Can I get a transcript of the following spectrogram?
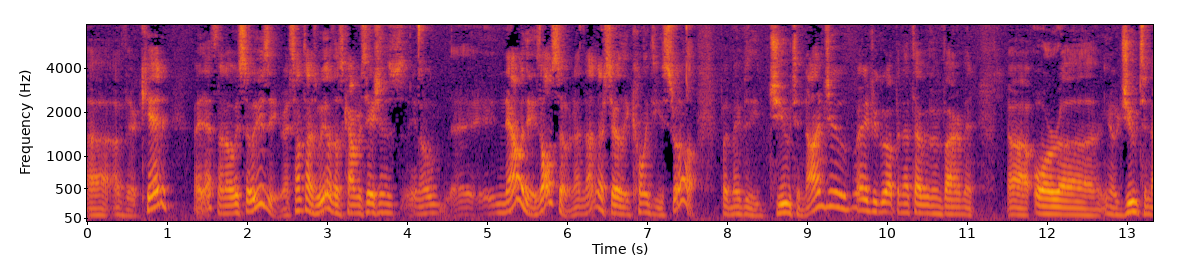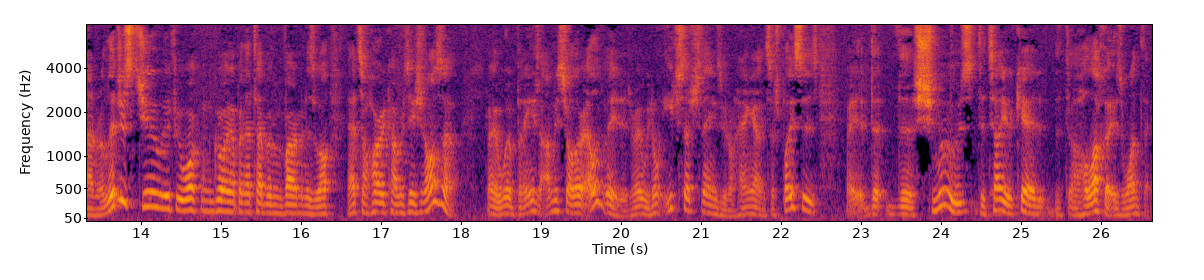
uh, of their kid, right? That's not always so easy, right? Sometimes we have those conversations, you know, uh, nowadays also, not, not necessarily going to Israel, but maybe Jew to non-Jew, right? If you grew up in that type of environment, uh, or uh, you know, Jew to non-religious Jew, if you're working, growing up in that type of environment as well, that's a hard conversation also. Right, where Bnei Am Yisrael are elevated, right? We don't eat such things. We don't hang out in such places. Right? The the shmooze to tell your kid that the halacha is one thing,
